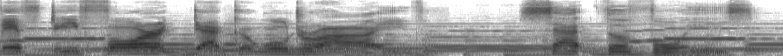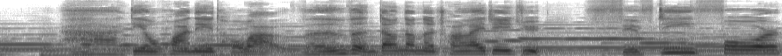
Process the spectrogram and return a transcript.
54 Deckawoo Drive, said the voice. 啊，电话那头啊，稳稳当当的传来这句：54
